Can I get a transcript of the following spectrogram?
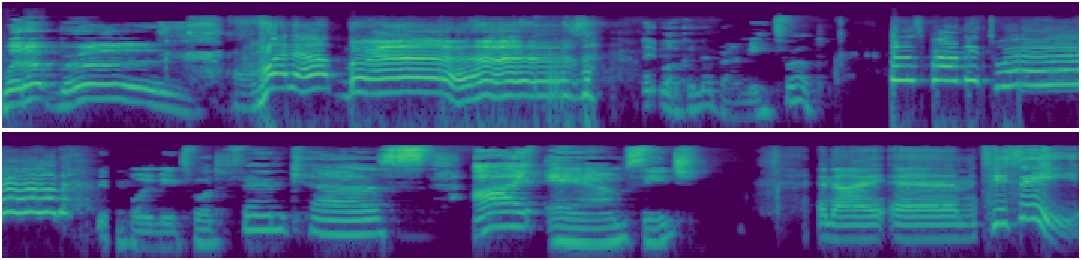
What up, bros? What up, bros? And welcome to Bruh Meets World. It's Bruh Meets World. Your boy Meets World Fancast. I am Ceej, And I am TC,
